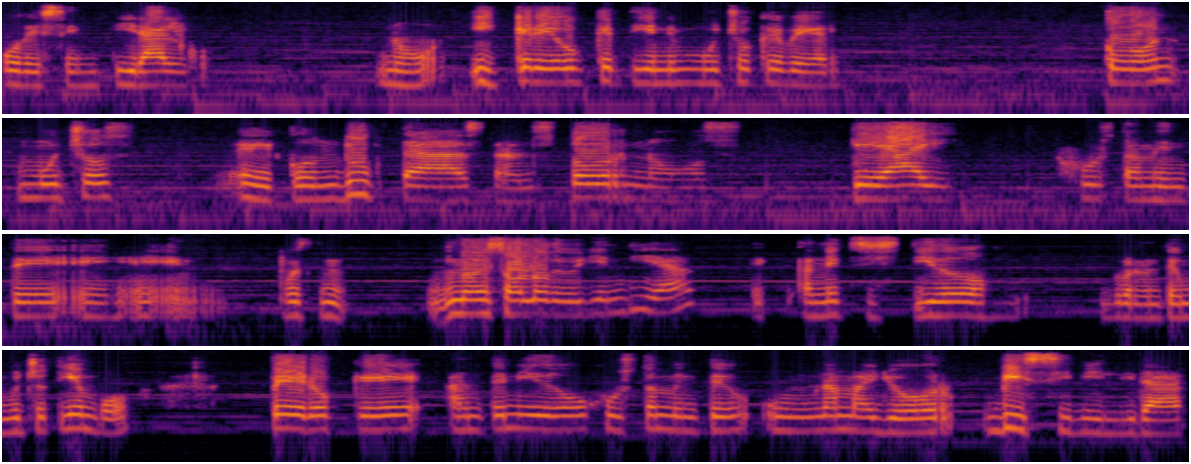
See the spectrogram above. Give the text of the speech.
o de sentir algo, ¿no? Y creo que tiene mucho que ver con muchos eh, conductas, trastornos que hay justamente eh, pues no es solo de hoy en día, han existido durante mucho tiempo, pero que han tenido justamente una mayor visibilidad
